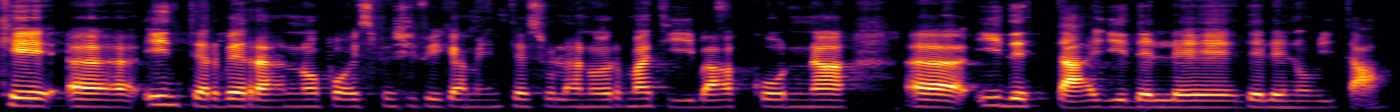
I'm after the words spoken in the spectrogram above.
che, ehm, interverranno poi specificamente sulla normativa con, ehm, i dettagli delle delle novità.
